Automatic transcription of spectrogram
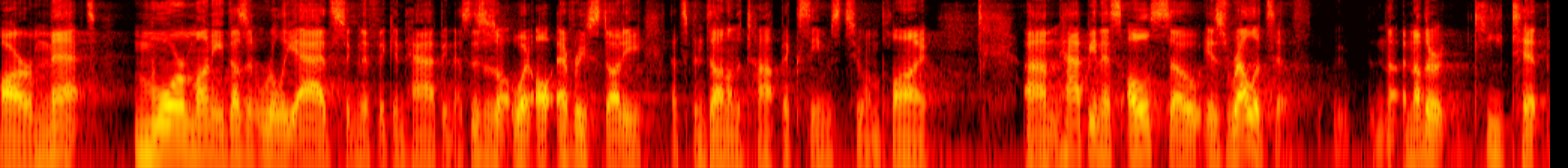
are met, more money doesn't really add significant happiness. This is what all, every study that's been done on the topic seems to imply. Um, happiness also is relative another key tip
